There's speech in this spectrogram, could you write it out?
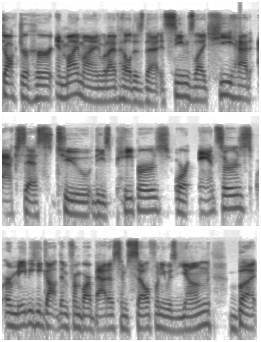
Dr. Hurt, in my mind, what I've held is that it seems like he had access to these papers or answers, or maybe he got them from Barbatos himself when he was young, but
